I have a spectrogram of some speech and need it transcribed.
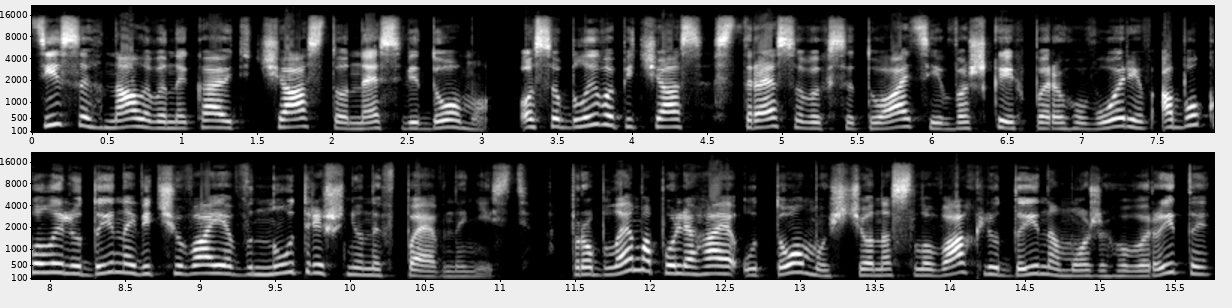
Ці сигнали виникають часто несвідомо, особливо під час стресових ситуацій, важких переговорів або коли людина відчуває внутрішню невпевненість. Проблема полягає у тому, що на словах людина може говорити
